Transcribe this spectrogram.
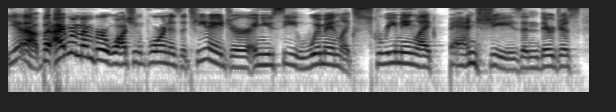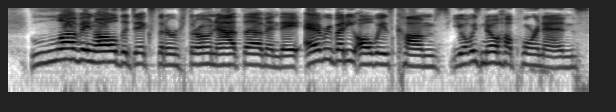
Yeah, but I remember watching porn as a teenager and you see women like screaming like banshees and they're just loving all the dicks that are thrown at them and they everybody always comes. You always know how porn ends.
